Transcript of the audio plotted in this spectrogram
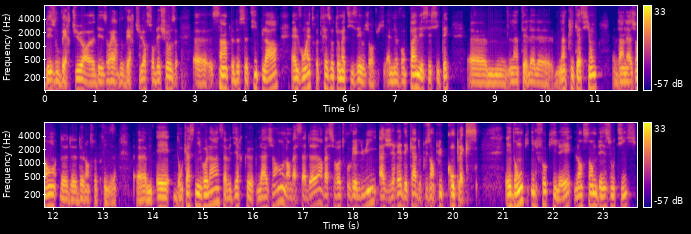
des ouvertures, euh, des horaires d'ouverture, sur des choses euh, simples de ce type-là, elles vont être très automatisées aujourd'hui. Elles ne vont pas nécessiter l'implication d'un agent de, l'entreprise. Euh, et donc à ce niveau-là, ça veut dire que l'agent, l'ambassadeur, va se retrouver, lui, à gérer des cas de plus en plus complexes. Et donc, il faut qu'il ait l'ensemble des outils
